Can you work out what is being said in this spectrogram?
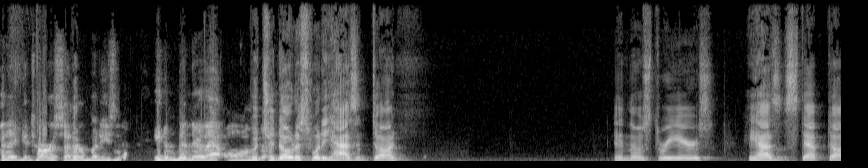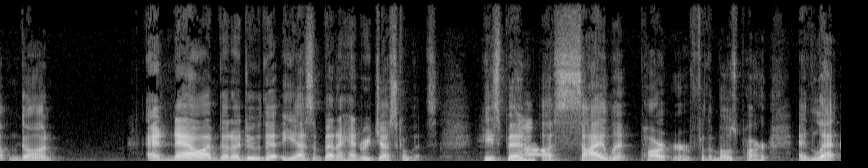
been at Guitar Center, but he's not, he hasn't been there that long. But you notice what he hasn't done in those three years? He hasn't stepped up and gone, and now I'm going to do that. He hasn't been a Henry Juszkiewicz. He's been No. a silent partner for the most part and let,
